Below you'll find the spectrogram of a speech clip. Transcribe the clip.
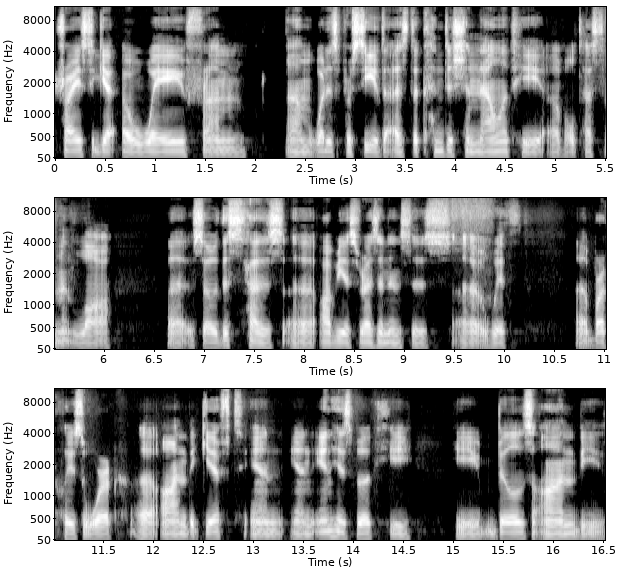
tries to get away from um, what is perceived as the conditionality of Old Testament law. Uh, so this has uh, obvious resonances uh, with uh, Barclay's work on the gift, and and in his book he he builds on the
